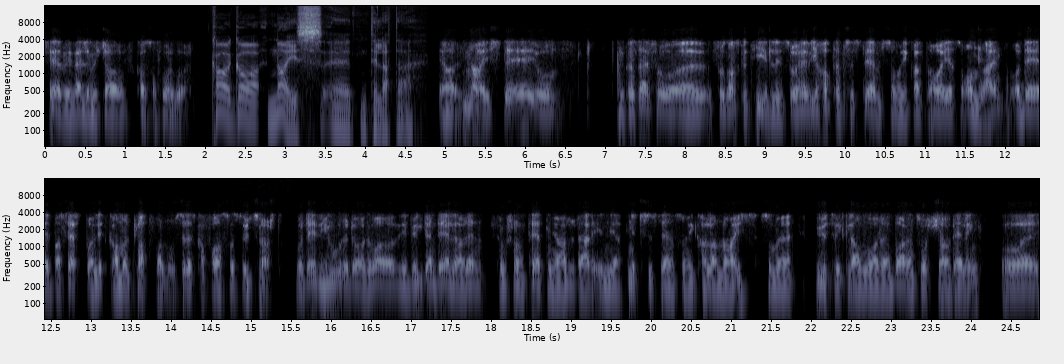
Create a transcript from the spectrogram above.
ser vi veldig mye av hva som foregår. Hva ga Nice eh, til dette? Ja, Nice det er jo du kan si fra, fra, ganske tidlig så har vi hatt et system som vi kalte AIS Online. og Det er basert på en litt gammel plattform, nå, så det skal fases ut snart. Og det Vi gjorde da, det var vi bygde en del av den funksjonaliteten vi hadde der inn i et nytt system som vi kaller NICE, som er utvikla av vår Barents Watch-avdeling. Og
